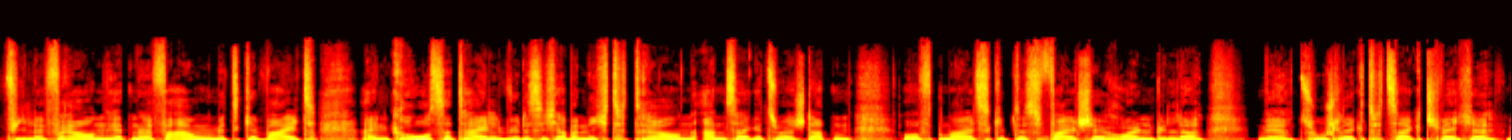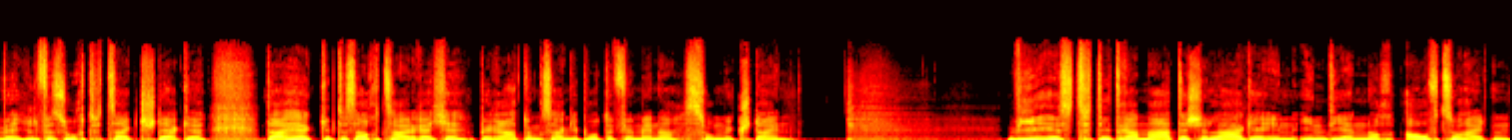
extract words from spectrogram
Viele Frauen hätten Erfahrung mit Gewalt. Ein großer Teil würde sich aber nicht trauen, Anzeige zu erstatten. Oftmals gibt es falsche Rollenbilder. Wer zuschlägt, zeigt Schwäche. Wer Hilfe sucht, zeigt Stärke. Daher gibt es auch zahlreiche Beratungsangebote für Männer, so Mückstein. Wie ist die dramatische Lage in Indien noch aufzuhalten?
